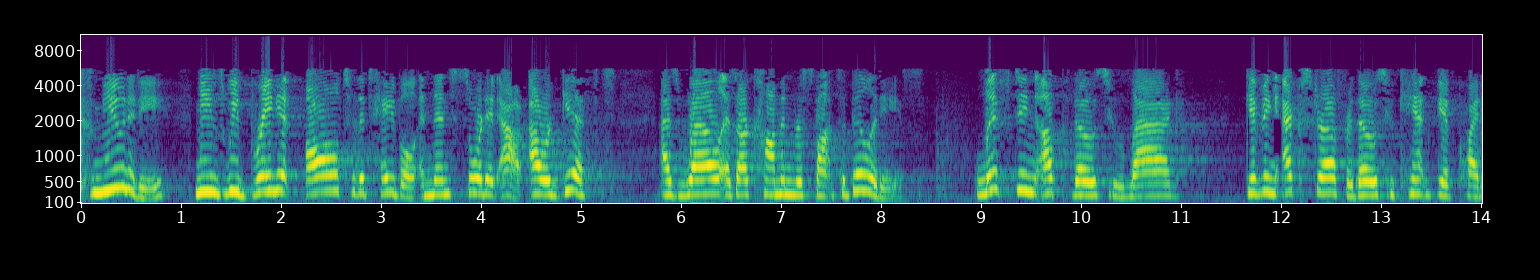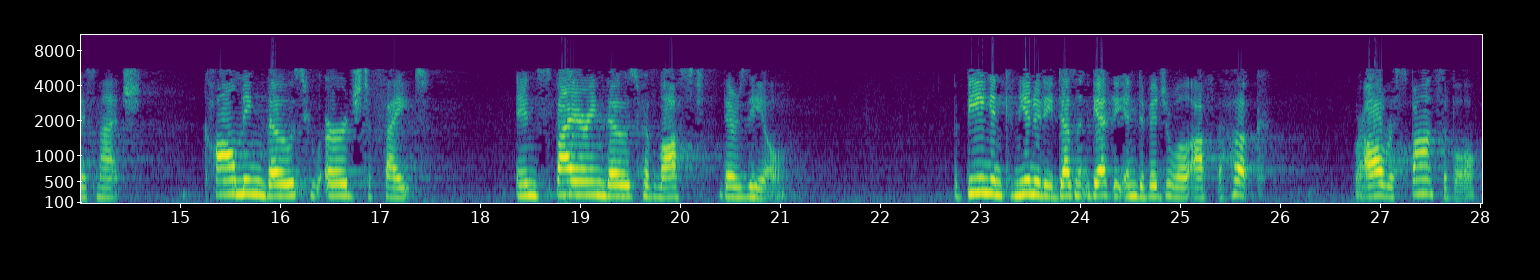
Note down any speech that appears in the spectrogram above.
Community means we bring it all to the table and then sort it out, our gifts as well as our common responsibilities, lifting up those who lag, giving extra for those who can't give quite as much, calming those who urge to fight, inspiring those who have lost their zeal. But being in community doesn't get the individual off the hook. We're all responsible.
